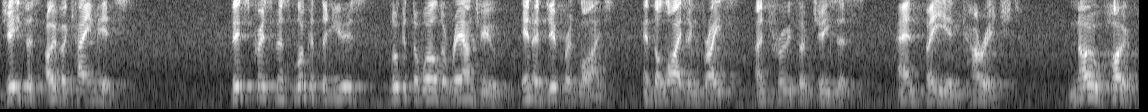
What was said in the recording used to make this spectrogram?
Jesus overcame it. This Christmas, look at the news, look at the world around you in a different light, in the light and grace and truth of Jesus, and be encouraged. Know hope,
